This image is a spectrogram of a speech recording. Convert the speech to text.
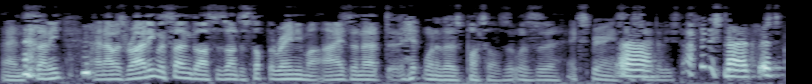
and sunny, and I was riding with sunglasses on to stop the rain in my eyes, and I hit one of those potholes. It was an experience, to uh, say the least. I finished. No, it's, it's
